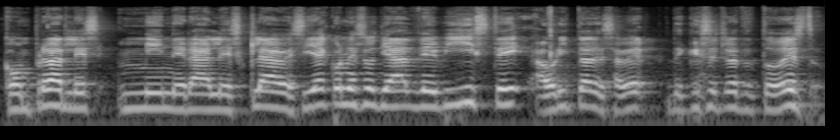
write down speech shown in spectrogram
comprarles minerales claves. Y ya con eso ya debiste ahorita de saber de qué se trata todo esto.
